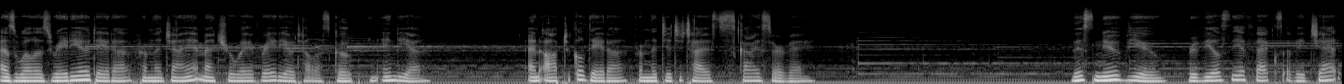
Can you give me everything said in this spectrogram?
as well as radio data from the Giant Metrowave Radio Telescope in India and optical data from the digitized Sky Survey. This new view reveals the effects of a jet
